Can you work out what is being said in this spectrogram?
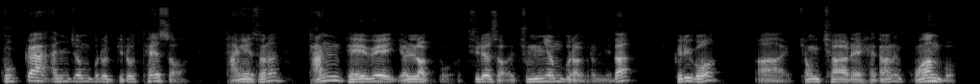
국가안전부를 비롯해서 당에서는 당대외 연락부 줄여서 중연부라 그럽니다. 그리고 아, 경찰에 해당하는 공안부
